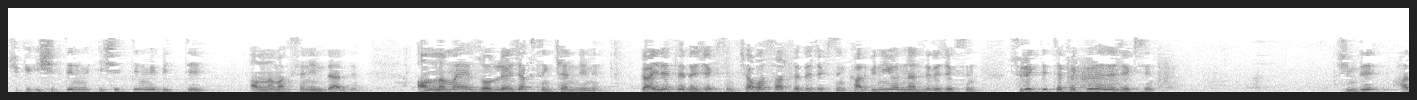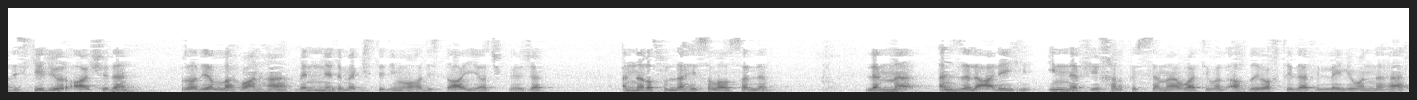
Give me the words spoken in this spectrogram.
Çünkü işittin işittin mi bitti. Anlamak senin derdin. Anlamaya zorlayacaksın kendini. Gayret edeceksin, çaba sarf edeceksin, kalbini yönlendireceksin, sürekli tefekkür edeceksin. Şimdi hadis geliyor Ayşe'den radıyallahu anha benim ne demek istediğimi o hadis daha iyi açıklayacak. Enne Resulullah sallallahu aleyhi ve sellem inne fi halqis semavati vel ardı ve ihtilafil leyli ven nehar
